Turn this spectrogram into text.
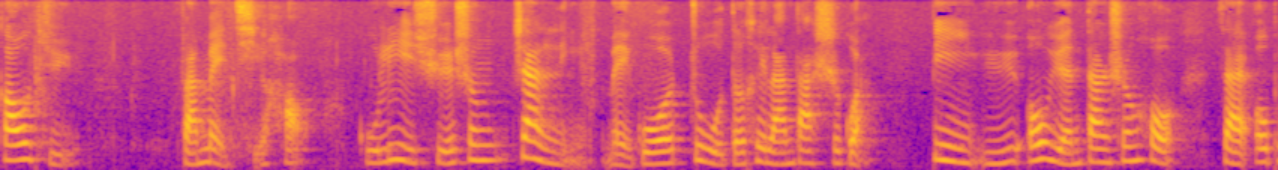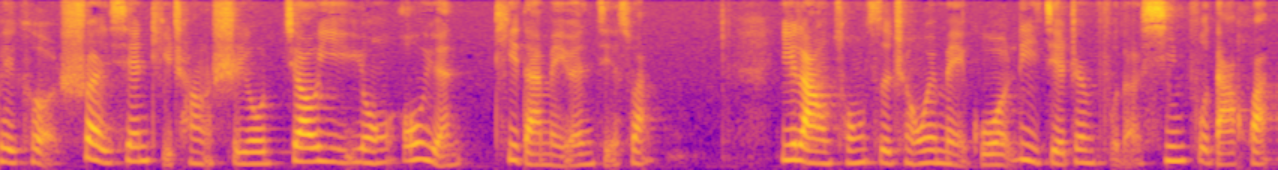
高举反美旗号，鼓励学生占领美国驻德黑兰大使馆，并于欧元诞生后，在欧佩克率先提倡石油交易用欧元替代美元结算。伊朗从此成为美国历届政府的心腹大患。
